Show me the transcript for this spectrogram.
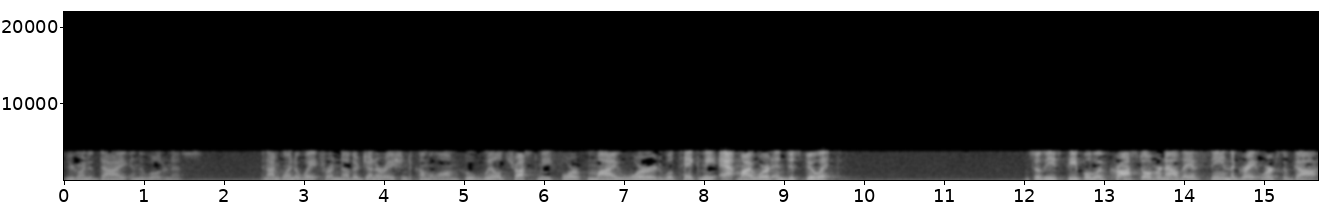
You're going to die in the wilderness. And I'm going to wait for another generation to come along who will trust me for my word, will take me at my word and just do it. And so these people who have crossed over now, they have seen the great works of God.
